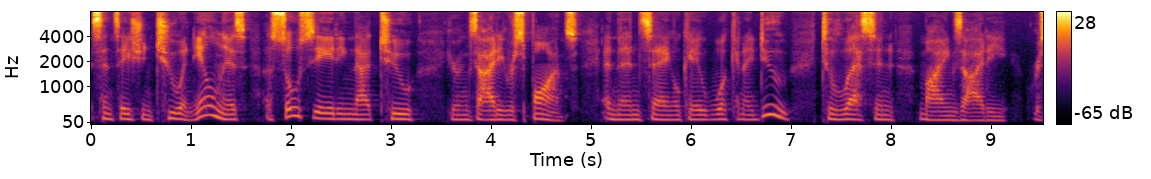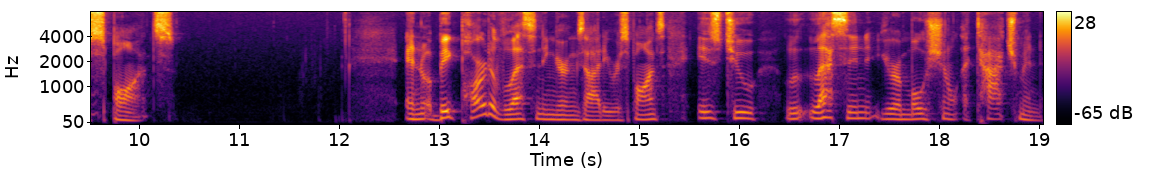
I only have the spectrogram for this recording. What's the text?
sensation to an illness, associating that to your anxiety response, and then saying, okay, what can I do to lessen my anxiety response? And a big part of lessening your anxiety response is to lessen your emotional attachment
